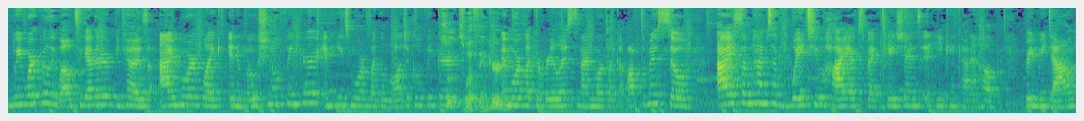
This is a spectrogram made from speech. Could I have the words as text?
we work really well together because I'm more of like an emotional thinker and he's more of like a logical thinker. So, so a thinker. and more of like a realist and I'm more of like an optimist. So I sometimes have way too high expectations and he can kind of help bring me down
